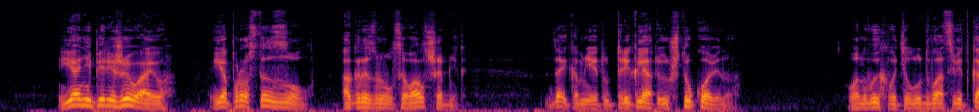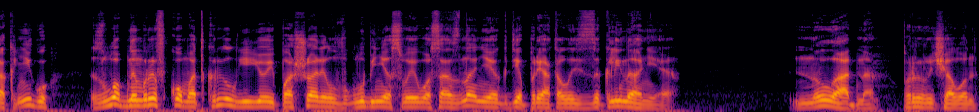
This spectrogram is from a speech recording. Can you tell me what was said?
— Я не переживаю, я просто зол, — огрызнулся волшебник. — Дай-ка мне эту треклятую штуковину. Он выхватил у два цветка книгу, злобным рывком открыл ее и пошарил в глубине своего сознания, где пряталось заклинание — «Ну ладно», — прорычал он,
